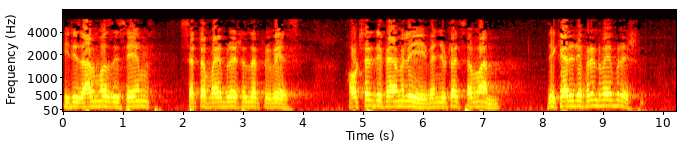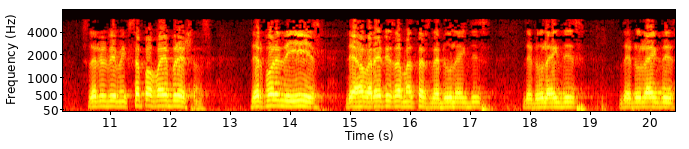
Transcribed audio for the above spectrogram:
it is almost the same set of vibration that prevails. Outside the family, when you touch someone, they carry different vibration. So there will be a mix-up of vibrations. Therefore, in the East, they have varieties of methods. They do like this, they do like this, they do like this,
